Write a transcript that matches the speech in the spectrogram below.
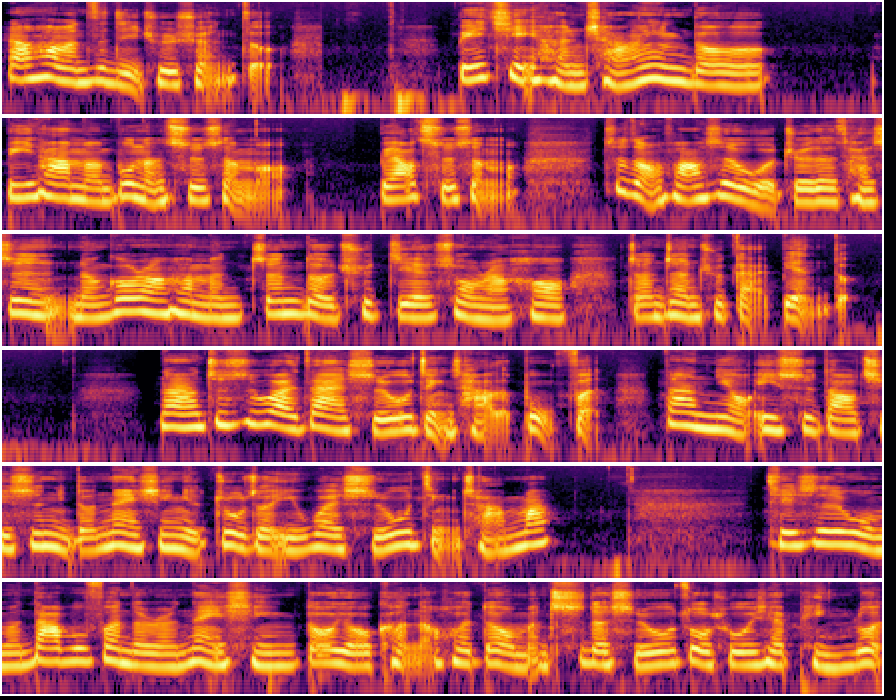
让他们自己去选择。比起很强硬的逼他们不能吃什么，不要吃什么，这种方式我觉得才是能够让他们真的去接受，然后真正去改变的。那这是外在食物警察的部分，但你有意识到，其实你的内心也住着一位食物警察吗？其实我们大部分的人内心都有可能会对我们吃的食物做出一些评论，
